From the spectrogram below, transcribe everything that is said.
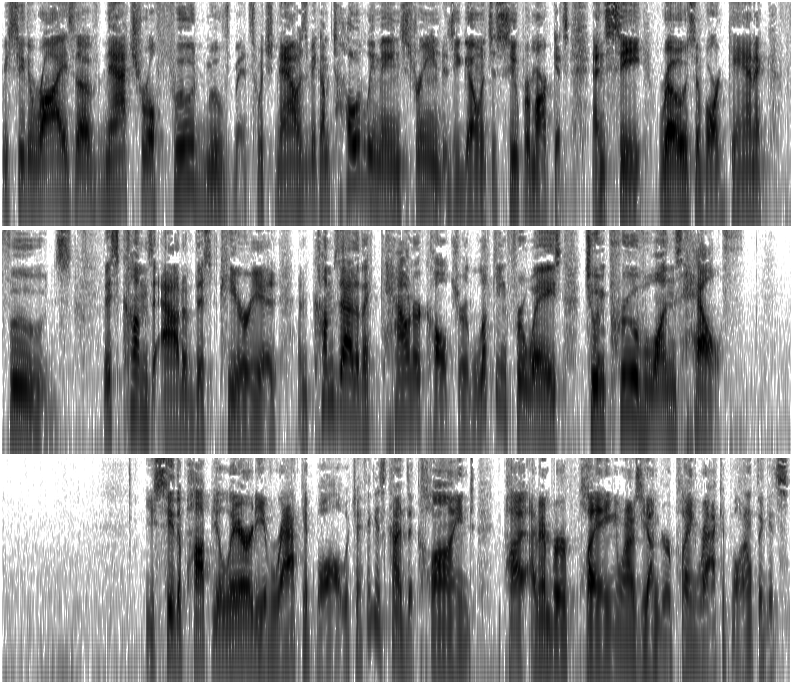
we see the rise of natural food movements, which now has become totally mainstreamed as you go into supermarkets and see rows of organic foods. This comes out of this period and comes out of the counterculture looking for ways to improve one's health. You see the popularity of racquetball, which I think has kind of declined. I remember playing when I was younger, playing racquetball. I don't think it's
